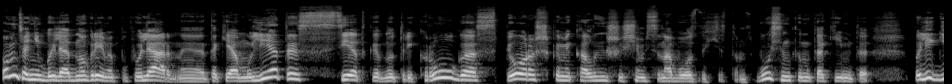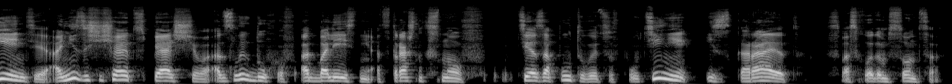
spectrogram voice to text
Помните, они были одно время популярны, такие амулеты с сеткой внутри круга, с перышками, колышущимся на воздухе, там, с бусинками какими-то. По легенде, они защищают спящего от злых духов, от болезней, от страшных снов. Те запутываются в паутине и сгорают с восходом солнца.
